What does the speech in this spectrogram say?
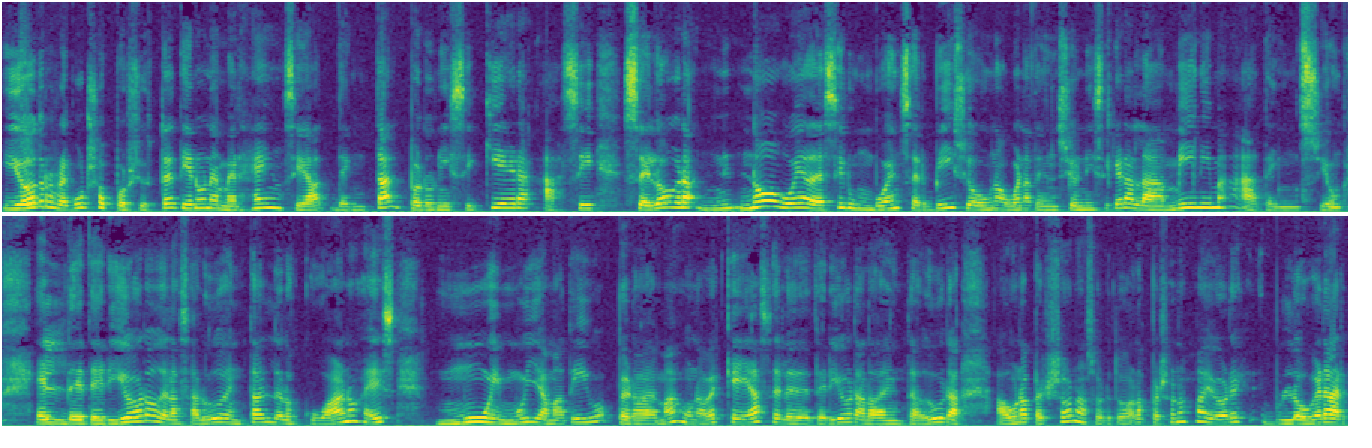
y otros recursos por si usted tiene una emergencia dental, pero ni siquiera así se logra, no voy a decir un buen servicio o una buena atención, ni siquiera la mínima atención. El deterioro de la salud dental de los cubanos es muy, muy llamativo, pero además una vez que ya se le deteriora la dentadura a una persona, sobre todo a las personas mayores, lograr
